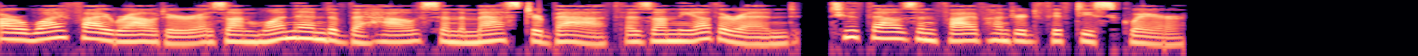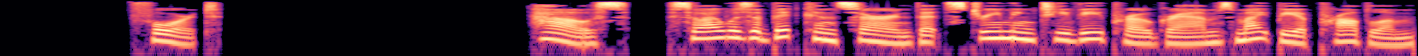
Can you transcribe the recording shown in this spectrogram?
Our Wi-Fi router is on one end of the house and the master bath is on the other end, 2550 square. Fort. House. So I was a bit concerned that streaming TV programs might be a problem.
